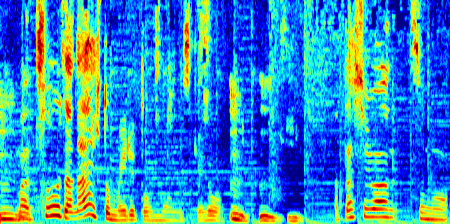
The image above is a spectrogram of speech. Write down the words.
うん。まあそうじゃない人もいると思うんですけどうんうんうん。私はその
